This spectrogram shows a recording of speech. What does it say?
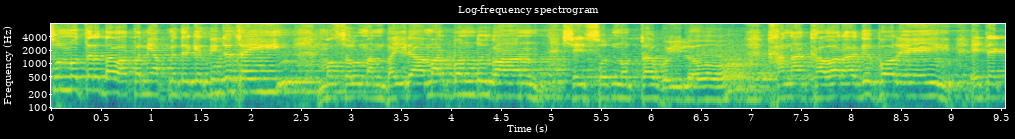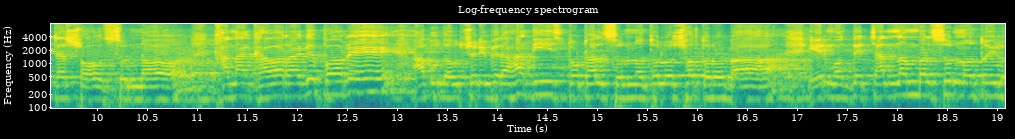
শূন্যতের দাওয়াত আমি আপনাদেরকে দিতে চাই। মুসলমান ভাইরা, আমার বন্ধুগণ, সেই শূন্যটা হইল খানা খাওয়ার আগে পরে, এটা একটা সহজ শূন্য খানা খাওয়ার আগে পরে আবু দাউদ শরীফের হাদিস টোটাল শূন্যত হলো সতেরোটা। এর মধ্যে চার নম্বর শূন্যত হইল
